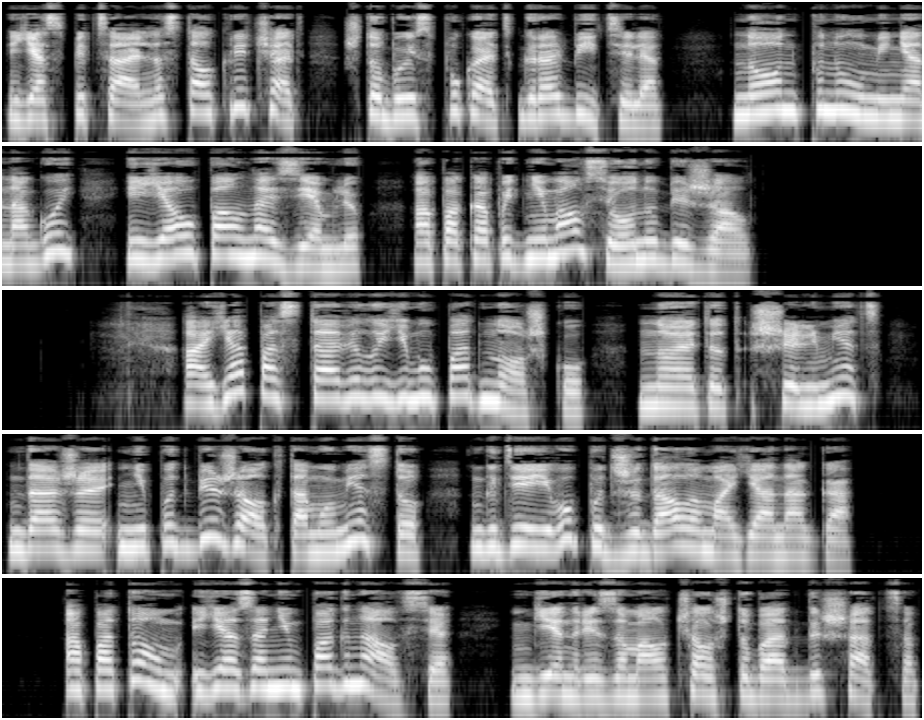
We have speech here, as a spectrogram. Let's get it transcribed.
Я специально стал кричать, чтобы испугать грабителя, но он пнул меня ногой, и я упал на землю, а пока поднимался, он убежал. А я поставила ему подножку, но этот шельмец даже не подбежал к тому месту, где его поджидала моя нога. А потом я за ним погнался, Генри замолчал, чтобы отдышаться,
